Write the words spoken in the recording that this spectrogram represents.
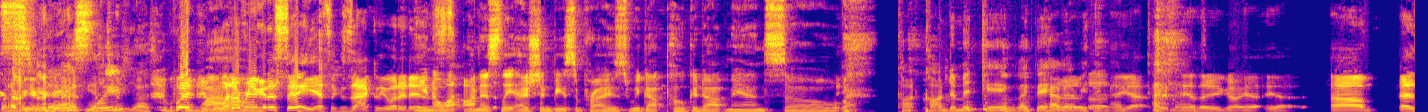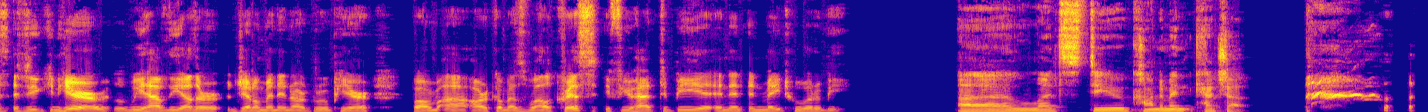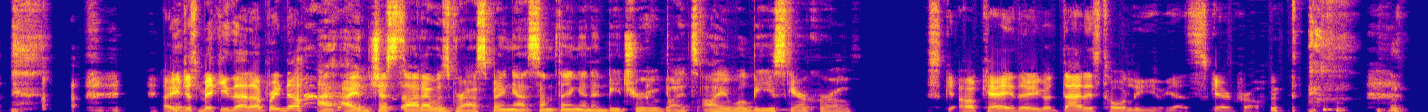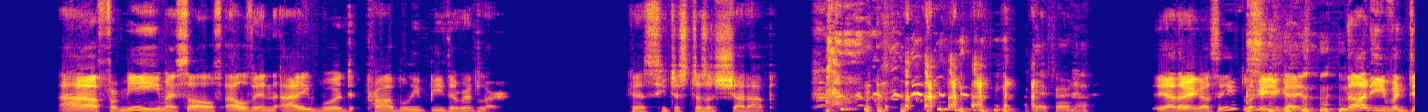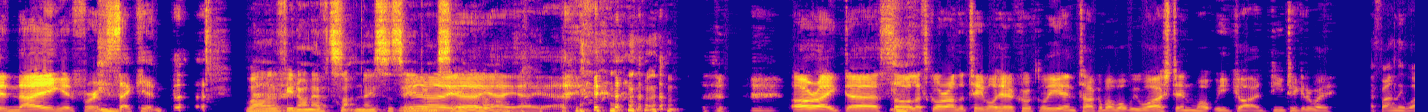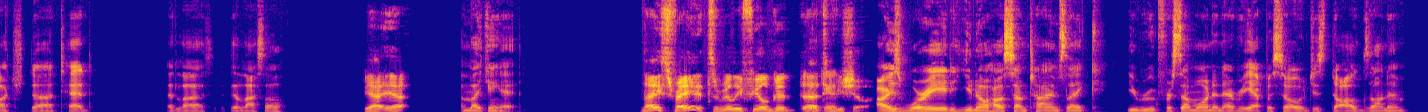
Whatever you're gonna ask, the Seriously? yes. What- Wow. Whatever you're gonna say, it's exactly what it is. You know what? Honestly, I shouldn't be surprised. We got Polka Dot Man, so Con- condiment king. Like they have Uh, everything, uh, man. Yeah. Tight man. Yeah, there you go. Yeah, yeah. Um, as if you can hear, we have the other gentleman in our group here from uh, Arkham as well. Chris, if you had to be an in- inmate, who would it be? Uh let's do condiment ketchup. Are you just making that up right now? I, I just thought I was grasping at something and it'd be true, but I will be Scarecrow. Okay, there you go. That is totally you. Yes, Scarecrow. uh, for me, myself, Alvin, I would probably be the Riddler. Because he just doesn't shut up. Okay, fair enough. Yeah, there you go. See? Look at you guys. Not even denying it for a second. well, if you don't have something nice to say, yeah, don't say yeah, it yeah, all. yeah, yeah, All right, uh, so let's go around the table here quickly and talk about what we watched and what we got. Do you take it away. I finally watched uh, Ted. Ted Lasso. Is it Lasso? Yeah, yeah. I'm liking it. Nice, right? It's a really feel good uh, TV show. I was worried. You know how sometimes like you root for someone and every episode just dogs on him.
